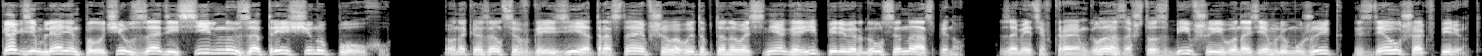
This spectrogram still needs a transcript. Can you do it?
как землянин получил сзади сильную затрещину по уху. Он оказался в грязи от растаявшего вытоптанного снега и перевернулся на спину, заметив краем глаза, что сбивший его на землю мужик сделал шаг вперед.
